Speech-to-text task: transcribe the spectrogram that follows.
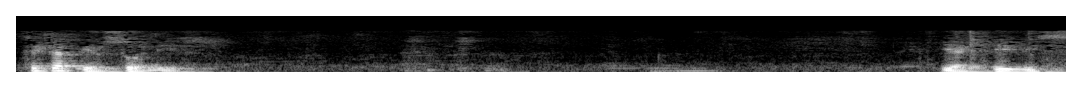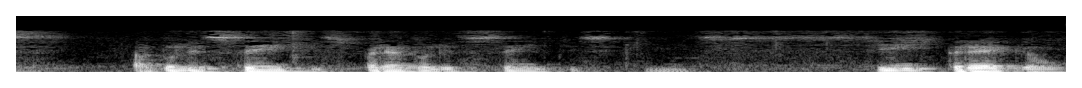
Você já pensou nisso? E aqueles adolescentes, pré-adolescentes que se entregam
